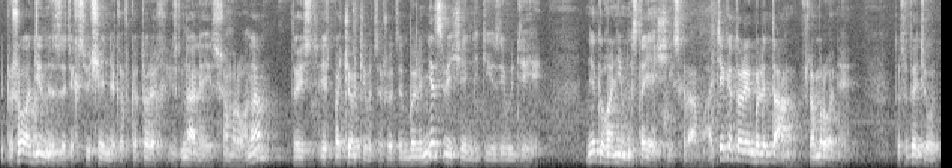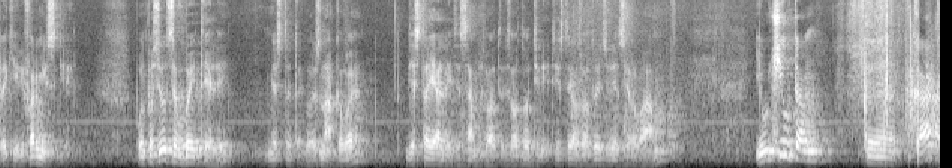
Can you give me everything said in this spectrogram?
И пришел один из этих священников, которых изгнали из Шамрона. То есть здесь подчеркивается, что это были не священники из Иудеи, не Куганим настоящие из храма, а те, которые были там, в Шамроне. То есть вот эти вот такие реформистские. Он поселился в Бейтеле, место такое знаковое, где стояли эти самые золотые, золотой, где стоял золотой телец Ирвама. И учил там э, как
